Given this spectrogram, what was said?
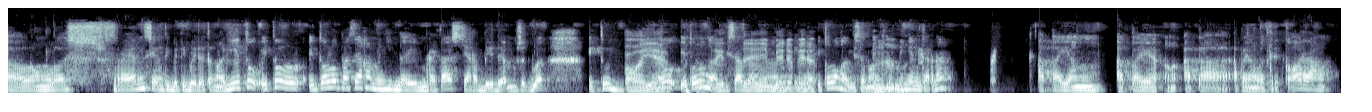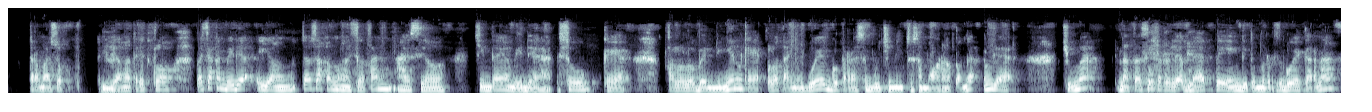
uh, long lost friends yang tiba-tiba datang lagi itu itu itu lo pasti akan mencintai mereka secara beda maksud gua itu Oh iya. itu itu lo nggak betul. bisa banget beda-beda. ya, itu lo nggak bisa banget Hmm. bandingin karena apa yang apa ya apa apa yang lo treat ke orang termasuk dia nge-treat ke lo pasti akan beda yang terus akan menghasilkan hasil cinta yang beda so kayak kalau lo bandingin kayak lo tanya gue gue pernah sebutin itu sama orang apa enggak enggak cuma not necessarily a bad thing gitu menurut gue karena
